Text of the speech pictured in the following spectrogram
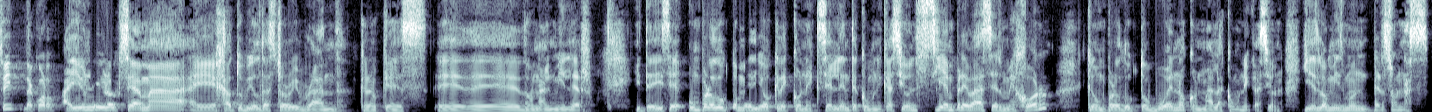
Sí, de acuerdo. Hay un libro que se llama eh, How to Build a Story Brand, creo que es eh, de Donald Miller, y te dice, un producto mediocre con excelente comunicación siempre va a ser mejor que un producto bueno con mala comunicación. Y es lo mismo en personas.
